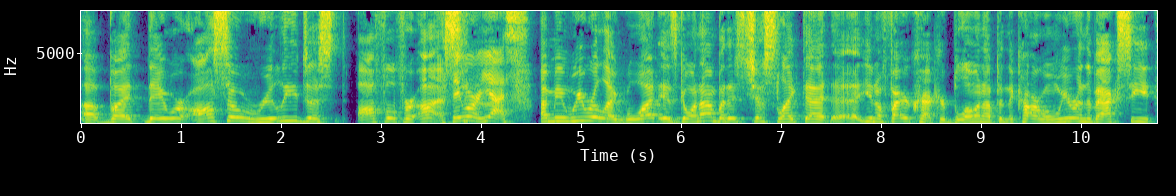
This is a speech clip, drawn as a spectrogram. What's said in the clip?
Uh, but they were also really just awful for us. They were, yes. I mean, we were like, what is going on? But it's just like that, uh, you know, firecracker blowing up in the car when we were in the back seat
